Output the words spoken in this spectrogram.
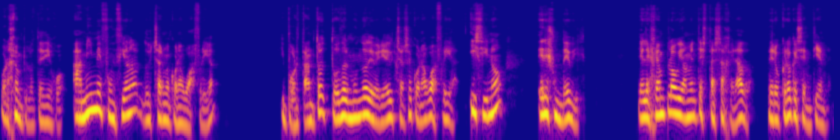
Por ejemplo, te digo, a mí me funciona ducharme con agua fría. Y por tanto, todo el mundo debería ducharse con agua fría. Y si no, eres un débil. El ejemplo obviamente está exagerado, pero creo que se entiende.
